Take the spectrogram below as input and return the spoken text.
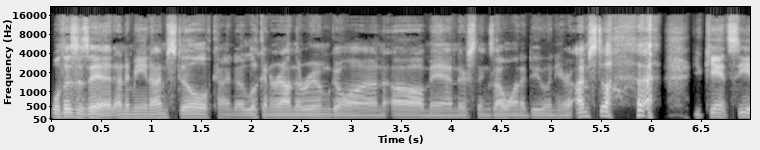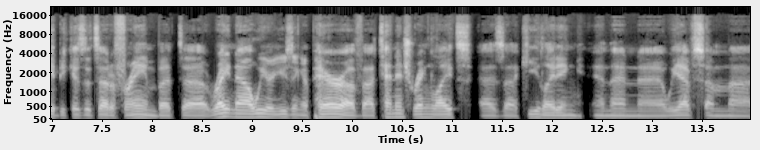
Well, this is it. And I mean, I'm still kind of looking around the room going, oh man, there's things I want to do in here. I'm still, you can't see it because it's out of frame. But uh, right now, we are using a pair of uh, 10 inch ring lights as uh, key lighting. And then uh, we have some uh,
